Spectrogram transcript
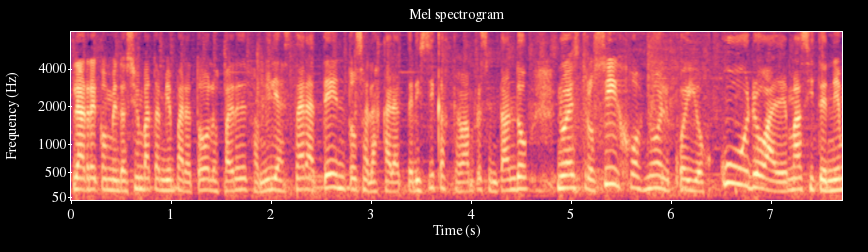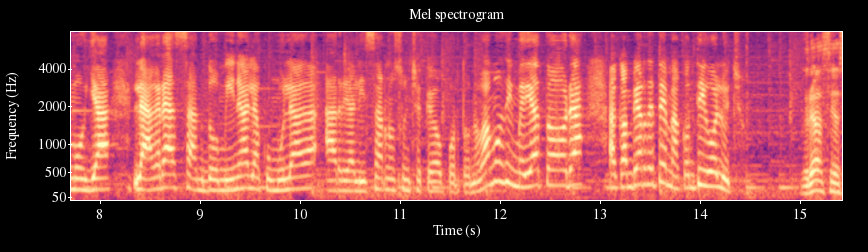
la recomendación va también para todos los padres de familia, estar atentos a las características que van presentando nuestros hijos, ¿no? El cuello oscuro, además si tenemos ya la grasa abdominal acumulada, a realizarnos un chequeo oportuno. Vamos de inmediato ahora a cambiar de tema. Contigo, Lucho. Gracias.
